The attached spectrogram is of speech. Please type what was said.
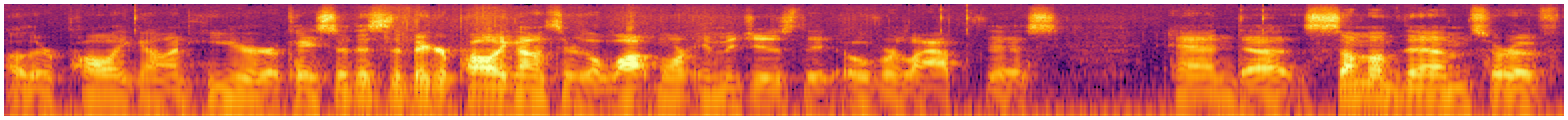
other polygon here. Okay, so this is a bigger polygon, so there's a lot more images that overlap this. And uh, some of them sort of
